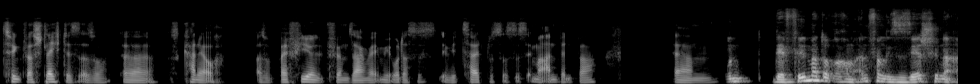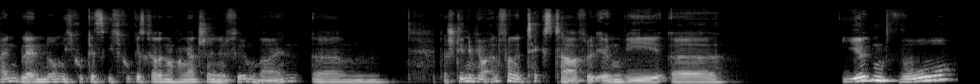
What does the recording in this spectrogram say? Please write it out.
zwingend was Schlechtes. Also äh, das kann ja auch, also bei vielen Filmen sagen wir irgendwie, oh, das ist irgendwie zeitlos, das ist immer anwendbar. Ähm, Und der Film hat doch auch am Anfang diese sehr schöne Einblendung. Ich gucke jetzt, ich guck jetzt gerade noch mal ganz schnell in den Film rein. Ähm, da steht nämlich am Anfang eine Texttafel irgendwie äh, irgendwo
